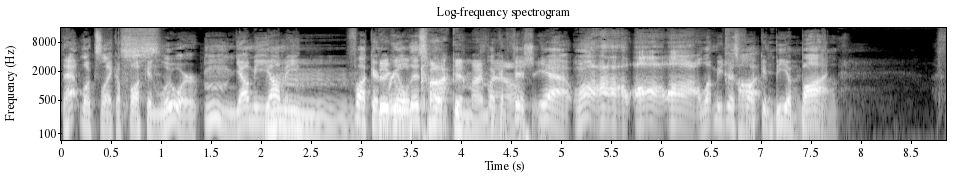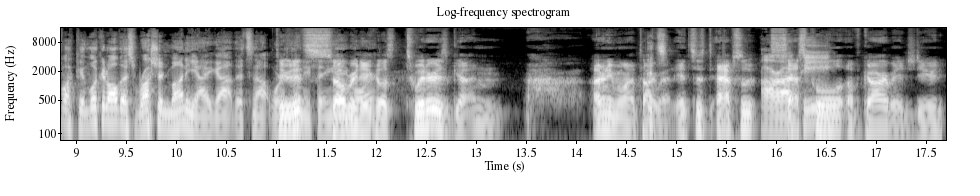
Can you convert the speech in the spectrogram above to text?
That looks like a fucking lure. Mmm, yummy, yummy. fucking big reel old this cock hook- in my fucking mouth." fish. Yeah. Ah, ah, ah, let me just Caught fucking be a bot." mouth. Fucking look at all this Russian money I got that's not worth Dude, it's anything. so anymore. ridiculous. Twitter has gotten. I don't even want to talk It's- about it. It's just absolute RIP. cesspool of garbage, dude.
